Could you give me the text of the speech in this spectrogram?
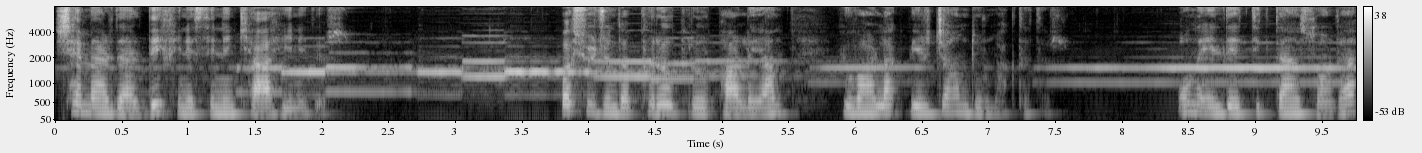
Şemerdel definesinin kahinidir. Başucunda pırıl pırıl parlayan yuvarlak bir cam durmaktadır. Onu elde ettikten sonra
